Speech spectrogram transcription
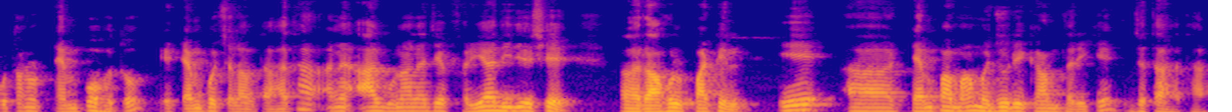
પોતાનો ટેમ્પો હતો. એ ટેમ્પો ચલાવતા હતા અને આ ગુનાના જે ફરિયાદી જે છે રાહુલ પાટીલ એ ટેમ્પામાં મજૂરી કામ તરીકે જતા હતા.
